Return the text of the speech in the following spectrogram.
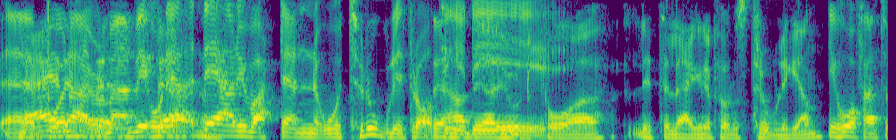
eh, Nej, på en det hade- Ironman. Och det, det- det hade ju varit en otroligt bra Det tid hade jag i, gjort på lite lägre puls troligen. i H50.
